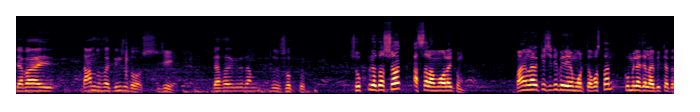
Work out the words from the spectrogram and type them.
এটা ভাই দাম তো চাই তিনশো দশ। জি। বেচা বিক্রির দাম দুশো সত্তর। সুপ্রিয় দর্শক আসসালামু আলাইকুম। বাংলার কৃষি টিভির এই মুহূর্তে অবস্থান কুমিল্লা জেলার বিখ্যাত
